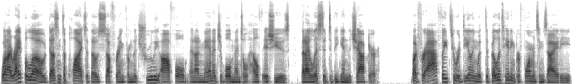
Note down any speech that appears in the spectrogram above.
What I write below doesn't apply to those suffering from the truly awful and unmanageable mental health issues that I listed to begin the chapter. But for athletes who are dealing with debilitating performance anxiety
